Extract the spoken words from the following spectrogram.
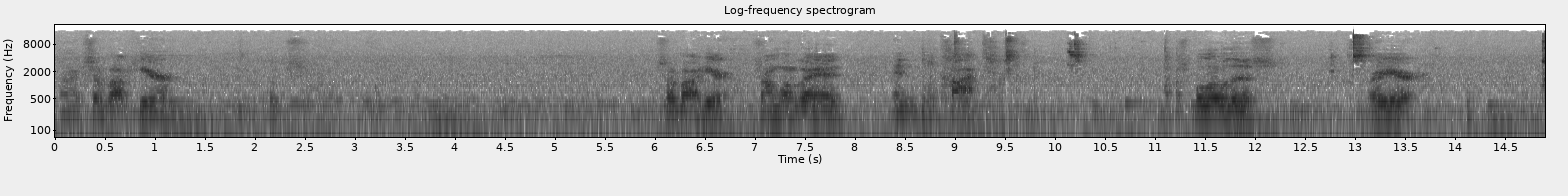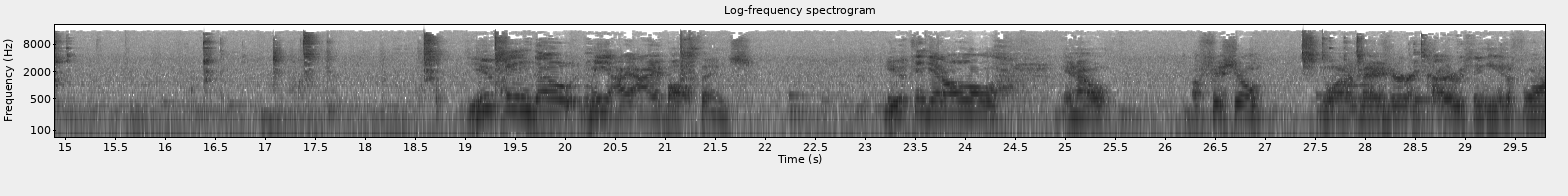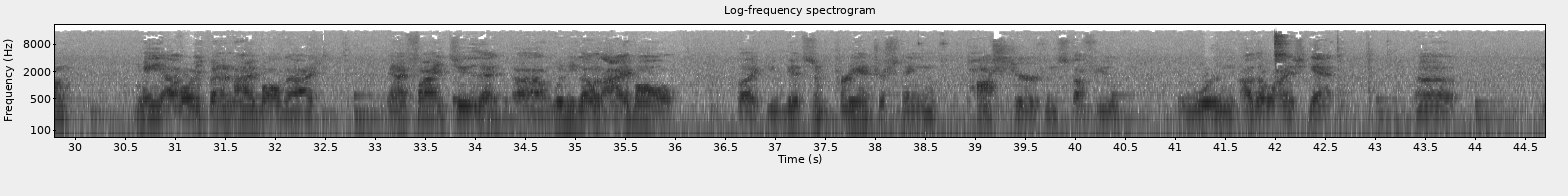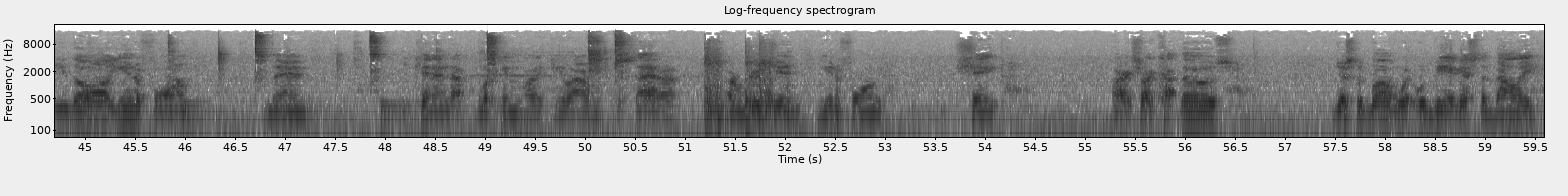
Alright, so about here. Oops. So about here. So I'm going to go ahead and cut just below this right here. You can go, me, I eyeball things. You can get all, you know, official you want to measure and cut everything uniform. Me, I've always been an eyeball guy. And I find too that uh, when you go with eyeball, like you get some pretty interesting postures and stuff you wouldn't otherwise get. Uh, you go all uniform, then you can end up looking like you have just that a, a rigid, uniform shape. Alright, so I cut those just above what would be, I guess, the belly.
